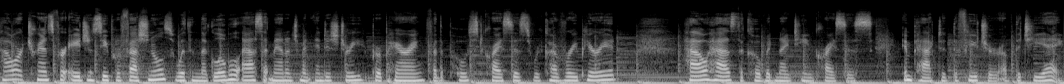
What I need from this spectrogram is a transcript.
How are transfer agency professionals within the global asset management industry preparing for the post crisis recovery period? How has the COVID 19 crisis impacted the future of the TA?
